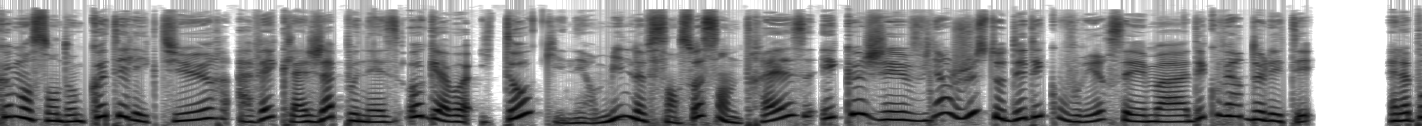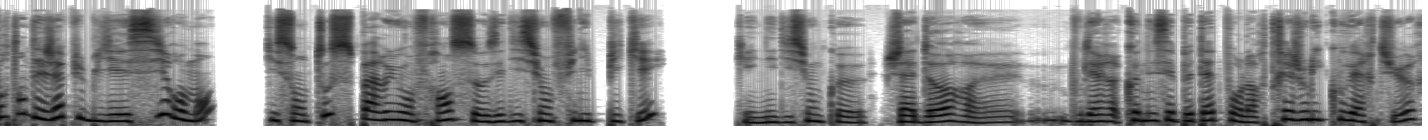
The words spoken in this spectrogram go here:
Commençons donc côté lecture avec la japonaise Ogawa Ito, qui est née en 1973 et que je viens juste de découvrir, c'est ma découverte de l'été. Elle a pourtant déjà publié six romans, qui sont tous parus en France aux éditions Philippe Piquet, qui est une édition que j'adore. Euh, vous les connaissez peut-être pour leur très jolie couverture,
